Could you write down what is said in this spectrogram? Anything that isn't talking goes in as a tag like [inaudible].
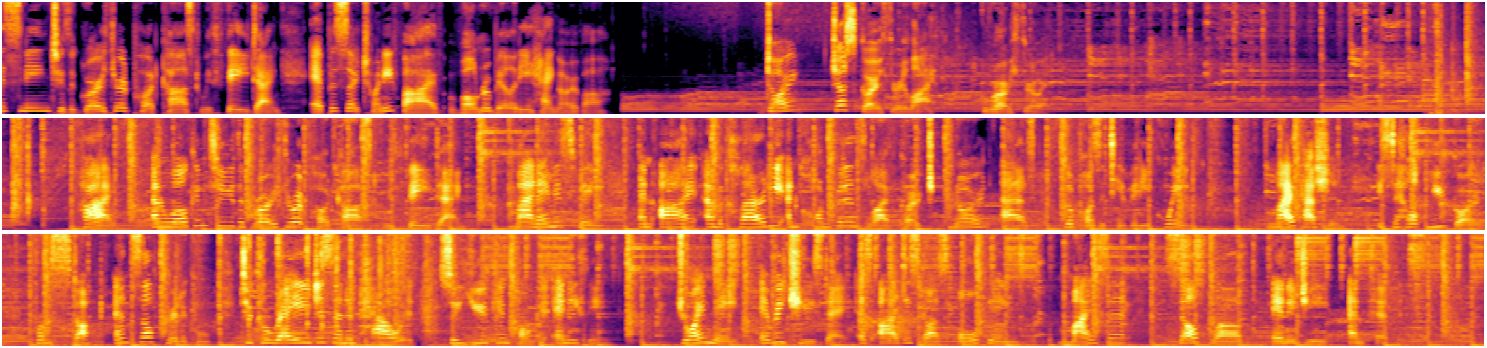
listening to the Grow Through It podcast with Fee Dang, episode 25 Vulnerability Hangover. Don't just go through life, grow through it. Hi, and welcome to the Grow Through It podcast with Fee Dang. My name is Fee, and I am a clarity and confidence life coach known as the Positivity Queen. My passion is to help you go from stuck and self critical to courageous and empowered so you can conquer anything. Join me every Tuesday as I discuss all things mindset, self love, energy, and purpose.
